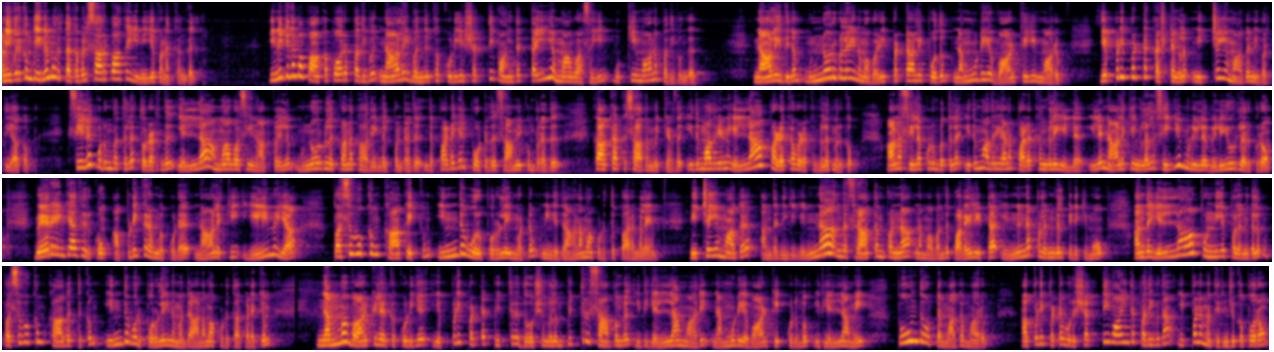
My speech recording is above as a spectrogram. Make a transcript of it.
அனைவருக்கும் தினம் ஒரு தகவல் சார்பாக இனிய வணக்கங்கள். இன்னைக்கு நம்ம பார்க்க போகிற பதிவு நாளை வந்திருக்கக்கூடிய சக்தி வாய்ந்த தை அமாவாசையின் முக்கியமான பதிவுங்க. நாளை தினம் முன்னோர்களை நம்ம வழிபட்டாலே போதும் நம்முடைய வாழ்க்கையை மாறும். எப்படிப்பட்ட கஷ்டங்களும் நிச்சயமாக நிவர்த்தியாகும். சில குடும்பத்தில் தொடர்ந்து எல்லா அமாவாசை நாட்களிலும் முன்னோர்களுக்கான காரியங்கள் பண்ணுறது இந்த படையல் போடுறது சாமி கும்புறது காக்காக்கு சாதம் வைக்கிறது இது மாதிரியான எல்லா பழக்க வழக்கங்களும் இருக்கும். ஆனால் சில குடும்பத்தில் இது மாதிரியான பழக்கங்களே இல்லை. இல்லை நாளைக்கு எங்களால் செய்ய முடியல வெளியூரில் இருக்கிறோம் வேறு எங்கேயாவது இருக்கும் அப்படிங்கிறவங்க கூட நாளைக்கு எளிமையாக பசுவுக்கும் காக்கைக்கும் இந்த ஒரு பொருளை மட்டும் நீங்கள் தானமாக கொடுத்து பாருங்களேன். நிச்சயமாக அந்த நீங்கள் என்ன அந்த சிராத்தம் பண்ணால் நம்ம வந்து படையலிட்டால் என்னென்ன பலன்கள் கிடைக்குமோ அந்த எல்லா புண்ணிய பலன்களும் பசுவுக்கும் காகத்துக்கும் இந்த ஒரு பொருளை நம்ம தானமாக கொடுத்தா கிடைக்கும். நம்ம வாழ்க்கையில் இருக்கக்கூடிய எப்படிப்பட்ட பித்திரு தோஷங்களும் பித்திரு சாபங்கள் இது எல்லாம் மாறி நம்முடைய வாழ்க்கை குடும்பம் இது எல்லாமே பூந்தோட்டமாக மாறும். அப்படிப்பட்ட ஒரு சக்தி வாய்ந்த பதிவு தான் இப்போ நம்ம தெரிஞ்சுக்க போகிறோம்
